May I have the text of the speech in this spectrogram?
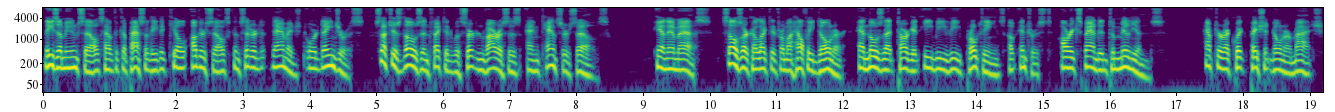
These immune cells have the capacity to kill other cells considered damaged or dangerous, such as those infected with certain viruses and cancer cells. In MS, cells are collected from a healthy donor, and those that target EBV proteins of interest are expanded to millions. After a quick patient donor match,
